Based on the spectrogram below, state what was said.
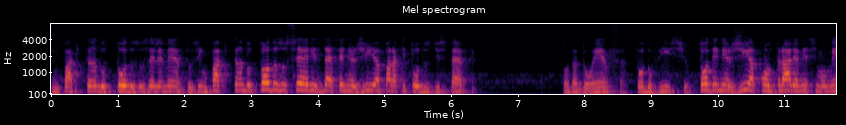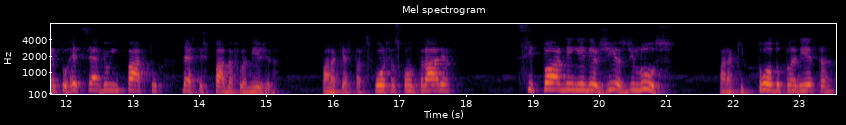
impactando todos os elementos, impactando todos os seres dessa energia para que todos despertem. Toda doença, todo vício, toda energia contrária nesse momento recebe o impacto dessa espada flamígera, para que estas forças contrárias se tornem energias de luz para que todo o planeta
